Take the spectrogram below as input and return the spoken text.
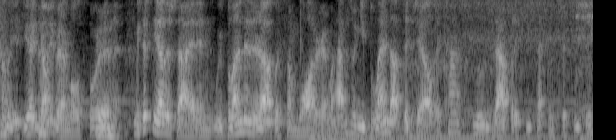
gummy- if you had gummy bear molds, pour it in Yeah. We took the other side and we blended it up with some water. And what happens when you blend up the gel, it kind of smooths out, but it keeps that consistency.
